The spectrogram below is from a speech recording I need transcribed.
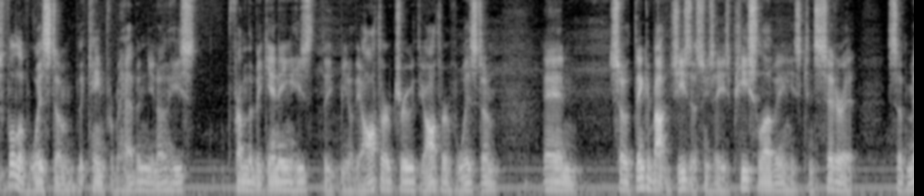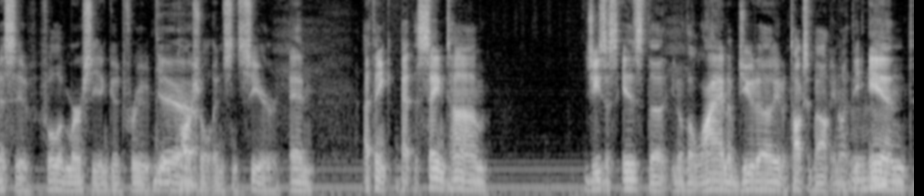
full of wisdom that came from heaven you know he's from the beginning he's the you know the author of truth the author of wisdom and so think about Jesus. When you say he's peace loving, he's considerate, submissive, full of mercy and good fruit, yeah. impartial and sincere. And I think at the same time, Jesus is the you know the Lion of Judah. You know, talks about you know at the mm-hmm. end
